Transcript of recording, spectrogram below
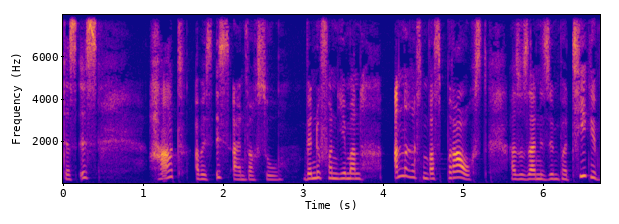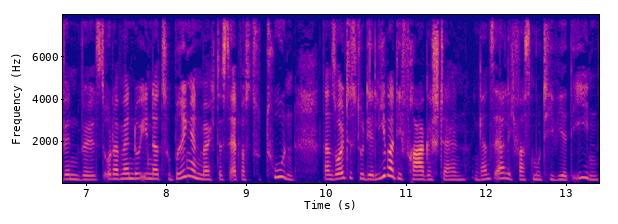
Das ist hart, aber es ist einfach so wenn du von jemand anderes was brauchst, also seine Sympathie gewinnen willst oder wenn du ihn dazu bringen möchtest, etwas zu tun, dann solltest du dir lieber die Frage stellen, ganz ehrlich, was motiviert ihn?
